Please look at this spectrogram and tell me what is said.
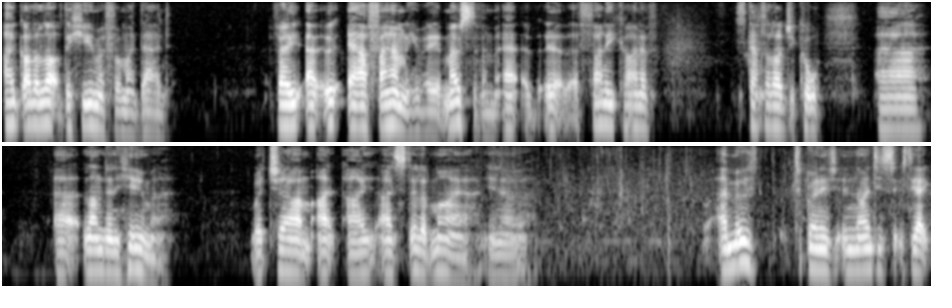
I got a lot of the humour from my dad very uh, our family really most of them uh, a funny kind of scatological uh, uh, London humour, which um, I, I, I still admire. You know, I moved to Greenwich in 1968.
